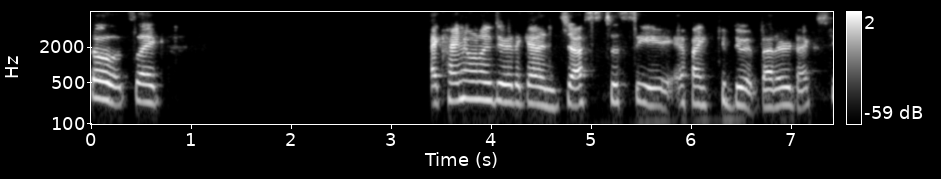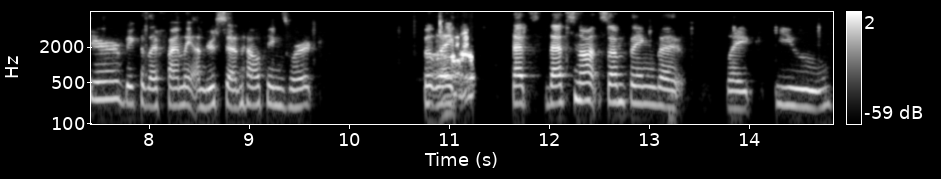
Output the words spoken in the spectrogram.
so it's like I kind of want to do it again just to see if I could do it better next year because I finally understand how things work. But uh-huh. like that's that's not something that like you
